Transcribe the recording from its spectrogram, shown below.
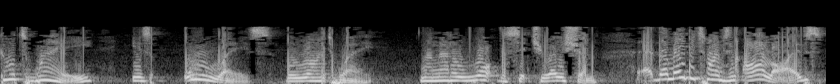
God's way is always the right way no matter what the situation. Uh, there may be times in our lives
